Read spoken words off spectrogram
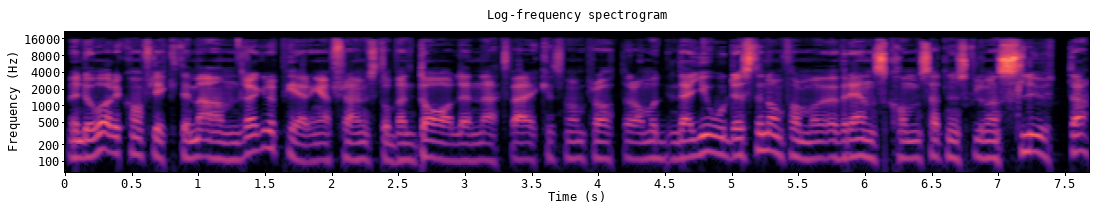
Men då var det konflikter med andra grupperingar, främst då Dalen-nätverket som man pratar om. Och där gjordes det någon form av överenskommelse att nu skulle man sluta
